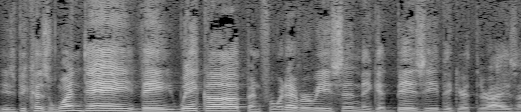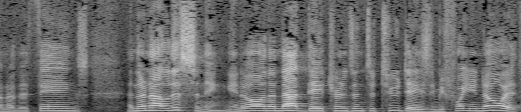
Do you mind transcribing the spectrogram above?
is because one day they wake up and for whatever reason they get busy, they get their eyes on other things, and they're not listening, you know, and then that day turns into two days, and before you know it,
